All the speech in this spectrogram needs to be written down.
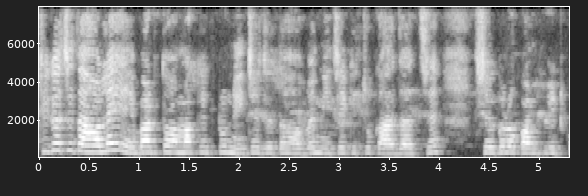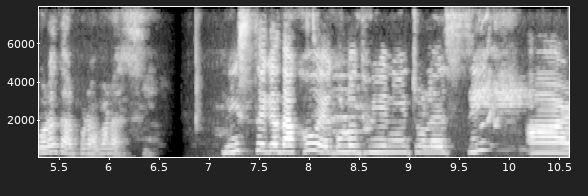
ঠিক আছে, তাহলে এবার তো আমাকে একটু নিচে যেতে হবে। নিচে কিছু কাজ আছে, সেগুলো কমপ্লিট করে তারপর আবার আসছি। নিচ থেকে দেখো, এগুলো ধুয়ে নিয়ে চলে এসেছি। আর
